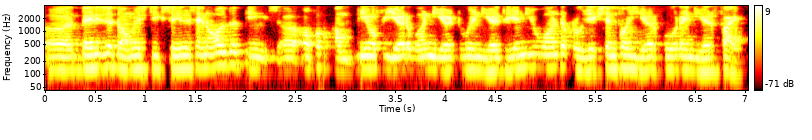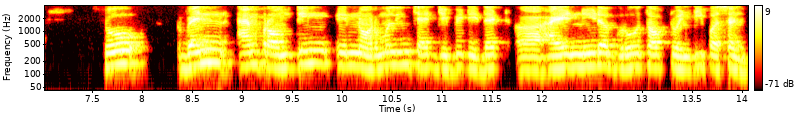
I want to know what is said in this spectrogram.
uh, there is a domestic sales and all the things uh, of a company of year one, year two, and year three, and you want a projection for year four and year five. So when I'm prompting in normal in chat GPT that uh, I need a growth of 20%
